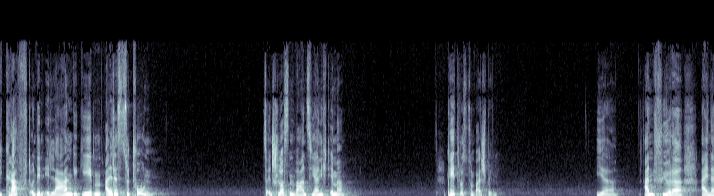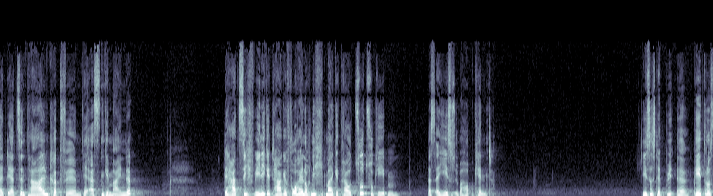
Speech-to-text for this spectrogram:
die Kraft und den Elan gegeben, all das zu tun? So entschlossen waren sie ja nicht immer. Petrus zum Beispiel, ihr Anführer, einer der zentralen Köpfe der ersten Gemeinde, der hat sich wenige Tage vorher noch nicht mal getraut zuzugeben, dass er Jesus überhaupt kennt. Jesus, der äh, Petrus,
